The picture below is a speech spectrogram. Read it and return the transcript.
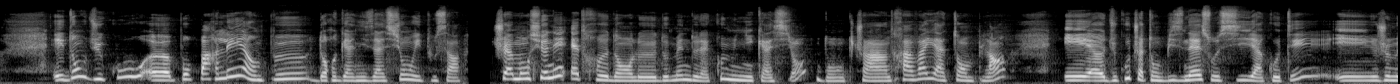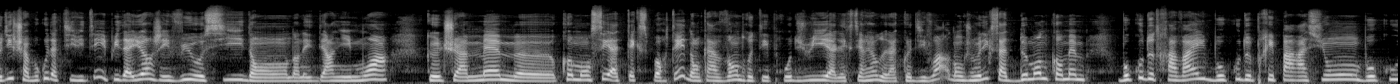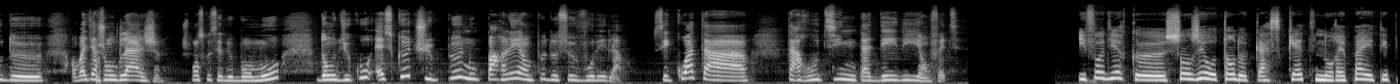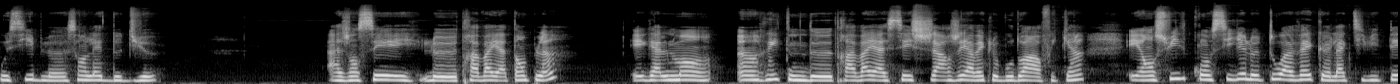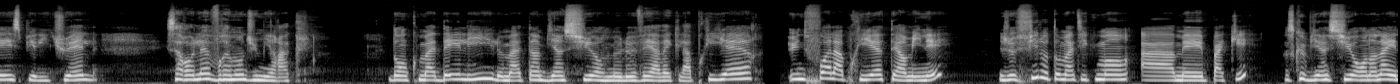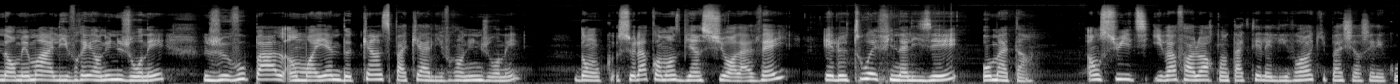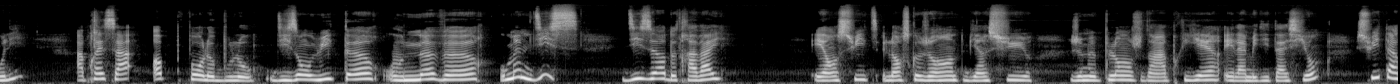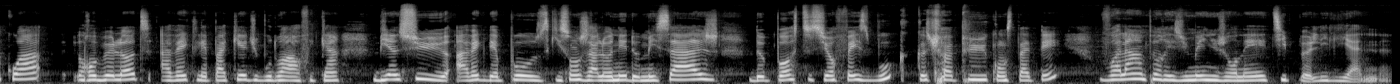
Et donc du coup, euh, pour parler un peu d'organisation et tout ça, tu as mentionné être dans le domaine de la communication, donc tu as un travail à temps plein et euh, du coup tu as ton business aussi à côté et je me dis que tu as beaucoup d'activités et puis d'ailleurs j'ai vu aussi dans, dans les derniers mois que tu as même euh, commencé à t'exporter, donc à vendre tes produits à l'extérieur de la Côte d'Ivoire. Donc je me dis que ça demande quand même beaucoup de travail, beaucoup de préparation, beaucoup de, on va dire jonglage. Je pense que c'est le bon mot. Donc du coup, est-ce que tu peux nous parler un peu de ce volet-là? C'est quoi ta, ta routine, ta daily en fait? Il faut dire que changer autant de casquettes n'aurait pas été possible sans l'aide de Dieu. Agencer le travail à temps plein, également un rythme de travail assez chargé avec le boudoir africain et ensuite concilier le tout avec l'activité spirituelle, ça relève vraiment du miracle. Donc ma daily, le matin bien sûr, me lever avec la prière, une fois la prière terminée, je file automatiquement à mes paquets. Parce que bien sûr, on en a énormément à livrer en une journée. Je vous parle en moyenne de 15 paquets à livrer en une journée. Donc cela commence bien sûr la veille et le tout est finalisé au matin. Ensuite, il va falloir contacter les livreurs qui passent chercher les colis. Après ça, hop pour le boulot. Disons 8 heures ou 9 heures ou même 10. 10 heures de travail et ensuite, lorsque je rentre, bien sûr, je me plonge dans la prière et la méditation, suite à quoi rebelote avec les paquets du boudoir africain, bien sûr avec des pauses qui sont jalonnées de messages, de posts sur Facebook que tu as pu constater. Voilà un peu résumé une journée type Liliane.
